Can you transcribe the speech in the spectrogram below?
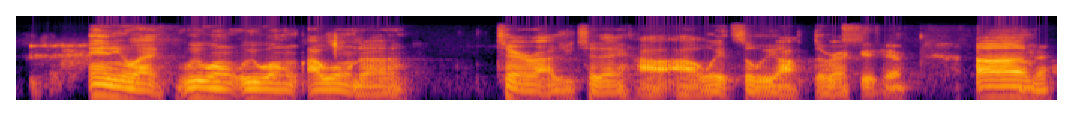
anyway, we won't. We won't. I won't uh, terrorize you today. I'll, I'll wait till we off the record here. Um, Okay.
